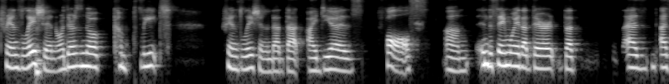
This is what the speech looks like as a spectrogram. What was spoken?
translation or there's no complete translation that that idea is false um, in the same way that there that as as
